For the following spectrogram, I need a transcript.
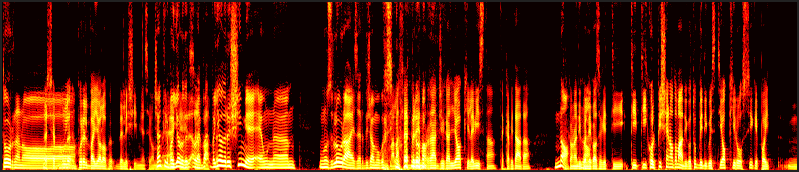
tornano. C'è pure, pure, il vaiolo delle scimmie, secondo C'è me. C'è anche il vaiolo, delle... allora, va- vaiolo delle scimmie è un, um, uno slow riser, diciamo così. Ma la febbre emorragica agli occhi l'hai vista? Ti è capitata? No. Perché è una di quelle no. cose che ti, ti, ti, colpisce in automatico. Tu vedi questi occhi rossi che poi. Mh,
